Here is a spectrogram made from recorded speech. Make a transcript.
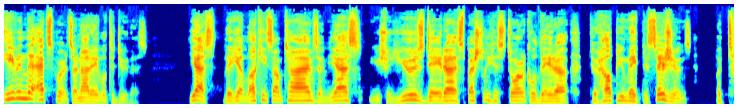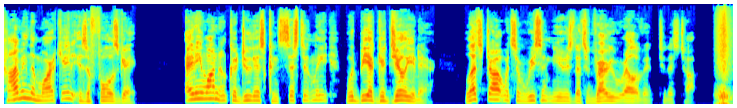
Even the experts are not able to do this. Yes, they get lucky sometimes. And yes, you should use data, especially historical data, to help you make decisions. But timing the market is a fool's game. Anyone who could do this consistently would be a gajillionaire. Let's start with some recent news that's very relevant to this topic.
